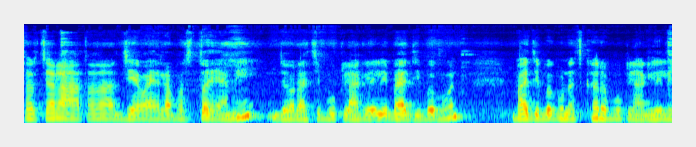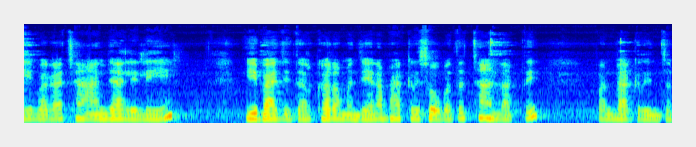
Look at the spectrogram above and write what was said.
तर चला आता जेवायला बसतोय आम्ही. जोराची भूक लागलेली भाजी बघून. भाजी बघूनच खरं भूक लागलेली आहे बघा छान झालेली आहे. ही भाजी तर खरं म्हणजे ना भाकरीसोबतच छान लागते. पण भाकरींचं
